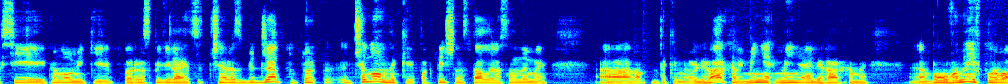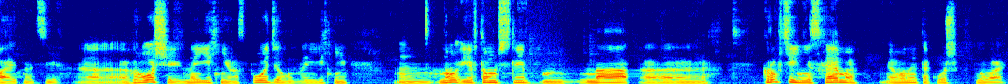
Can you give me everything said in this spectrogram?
всієї економіки перерозподіляється через бюджет, тобто чиновники фактично стали основними такими олігархами, міні-олігархами, е, бо вони впливають на ці е, гроші, на їхній розподіл, на їхні, ну і в тому числі на е, корупційні схеми вони також впливають.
